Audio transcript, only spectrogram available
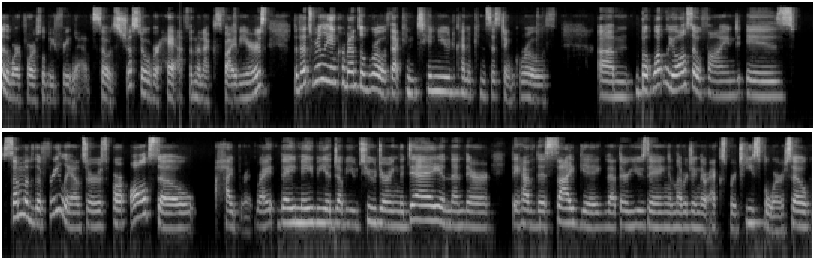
of the workforce will be freelance. So it's just over half in the next five years. But that's really incremental growth that continued kind of consistent growth. Um, but what we also find is some of the freelancers are also hybrid right? They may be a w2 during the day and then they're they have this side gig that they're using and leveraging their expertise for. So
